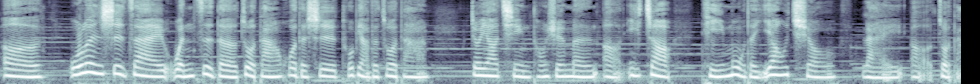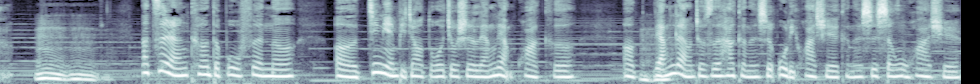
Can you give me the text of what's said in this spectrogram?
呃。无论是在文字的作答，或者是图表的作答，就要请同学们呃依照题目的要求来呃作答。嗯嗯。那自然科的部分呢，呃，今年比较多就是两两跨科，呃，两两就是它可能是物理化学，可能是生物化学，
